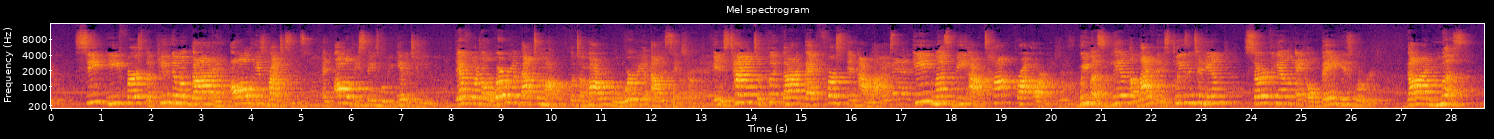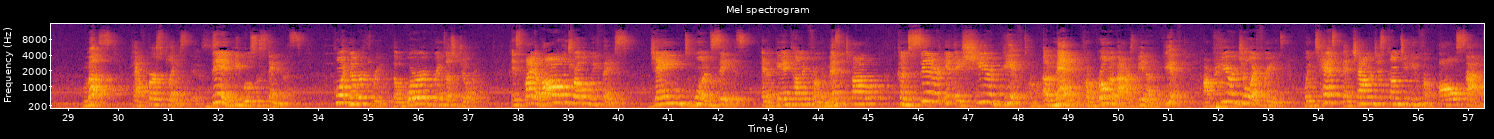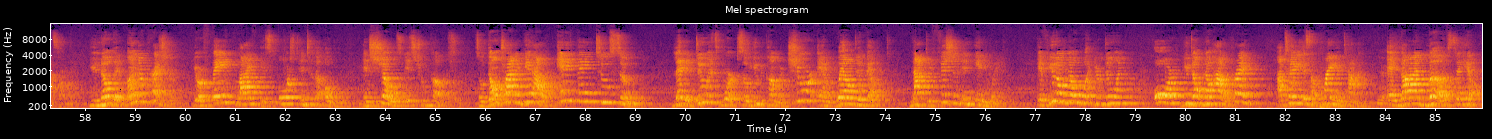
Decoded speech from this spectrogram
Seek ye first the kingdom of God and all his righteousness, and all these things will be given to you. Therefore, don't worry about tomorrow, for tomorrow will worry about itself. It is time to put God back first in our lives. He must be our top priority. We must live a life that is pleasing to Him, serve Him, and obey His word. God must, must have first place. Then He will sustain us. Point number three the word brings us joy. In spite of all the trouble we face, James 1 says, and again coming from the Message Bible, consider it a sheer gift. Imagine coronavirus being a gift, our pure joy, friends, when tests and challenges come to you from all sides. You know that under pressure, your faith life is forced into the open and shows its true colors. So don't try to get out of anything too soon. Let it do its work so you become mature and well developed, not deficient in any way. If you don't know what you're doing or you don't know how to pray, I tell you it's a praying time. And God loves to help.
